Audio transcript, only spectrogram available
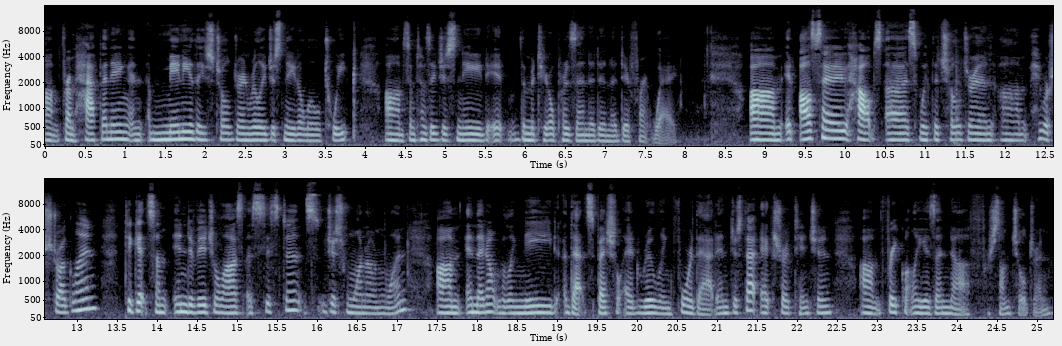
um, from happening, and many of these children really just need a little tweak. Um, sometimes they just need it, the material presented in a different way. Um, it also helps us with the children um, who are struggling to get some individualized assistance, just one on one. And they don't really need that special ed ruling for that. And just that extra attention um, frequently is enough for some children.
